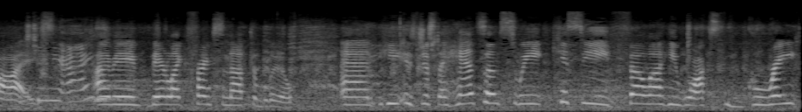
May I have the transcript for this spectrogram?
eyes. Show me your eyes. I mean, they're like Frank Sinatra blue. And he is just a handsome, sweet, kissy fella. He walks great.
